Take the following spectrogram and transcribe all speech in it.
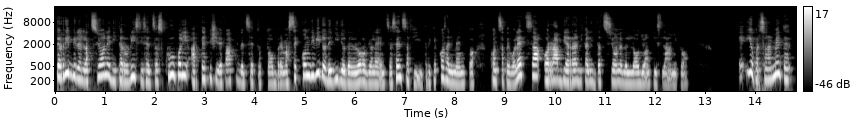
Terribile l'azione di terroristi senza scrupoli, artefici dei fatti del 7 ottobre, ma se condivido dei video delle loro violenze senza filtri, che cosa alimento? Consapevolezza o rabbia e radicalizzazione dell'odio anti-islamico? E io personalmente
